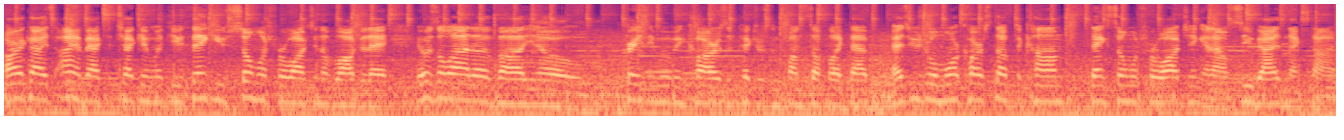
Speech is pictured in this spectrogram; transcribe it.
All right, guys, I am back to check in with you. Thank you so much for watching the vlog today. It was a lot of, uh, you know, crazy moving cars and pictures and fun stuff like that. As usual, more car stuff to come. Thanks so much for watching, and I'll see you guys next time.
